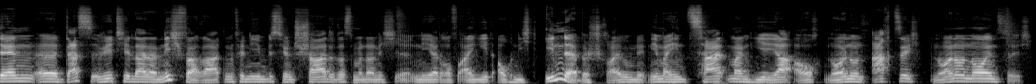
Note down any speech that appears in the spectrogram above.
Denn äh, das wird hier leider nicht verraten. Finde ich ein bisschen schade, dass man da nicht äh, näher drauf eingeht. Auch nicht in der Beschreibung. Denn immerhin zahlt man hier ja auch 89,99.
